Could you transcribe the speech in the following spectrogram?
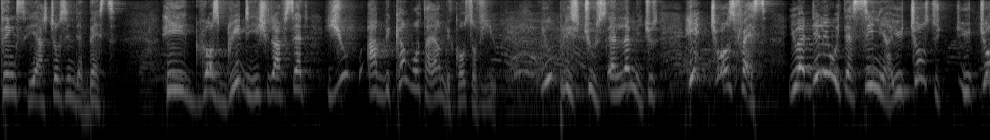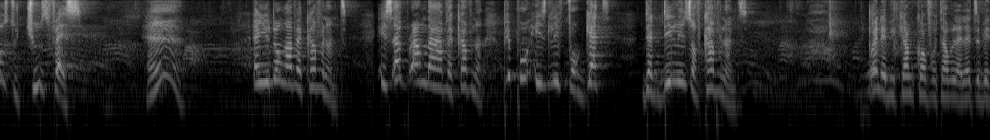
thinks he has chosen the best. He was greedy. He should have said, You have become what I am because of you. You please choose and let me choose. He chose first. You are dealing with a senior. You chose to, you chose to choose first. Eh? And you don't have a covenant. It's Abraham that have the covenant. People easily forget the dealings of covenants. When they become comfortable a little bit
